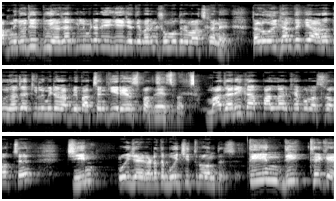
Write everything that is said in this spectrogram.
আপনি যদি দুই হাজার কিলোমিটার এগিয়ে যেতে পারেন সমুদ্রের মাঝখানে তাহলে ওইখান থেকে আরও দুই হাজার কিলোমিটার আপনি পাচ্ছেন কি রেঞ্জ পাচ্ছেন? মাঝারি পাল্লার ক্ষেপণাস্ত্র হচ্ছে চীন ওই জায়গাটাতে বৈচিত্র্য আনতেছে। তিন দিক থেকে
